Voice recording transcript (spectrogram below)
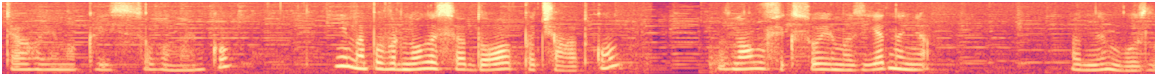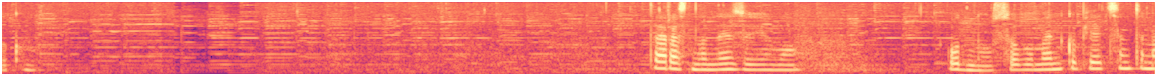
Втягуємо крізь соломинку. І ми повернулися до початку. Знову фіксуємо з'єднання одним вузликом. Зараз нанизуємо одну соломинку 5 см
